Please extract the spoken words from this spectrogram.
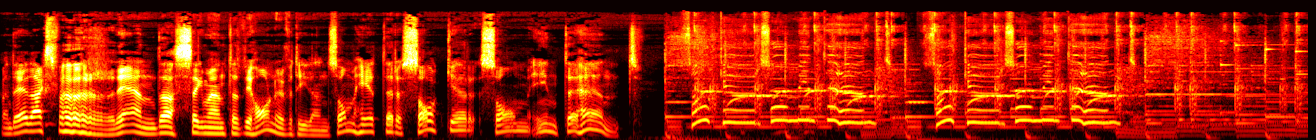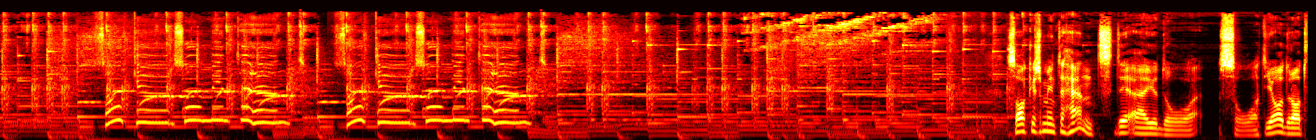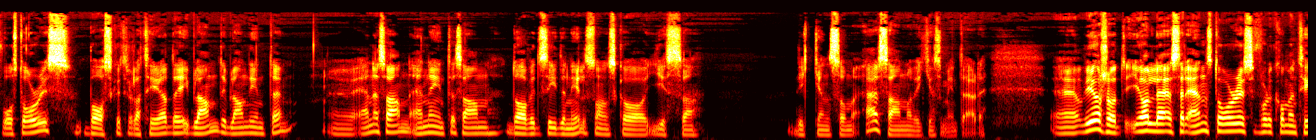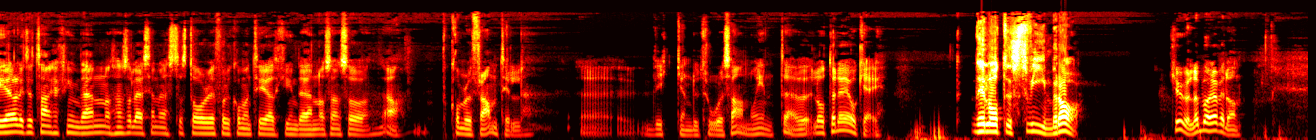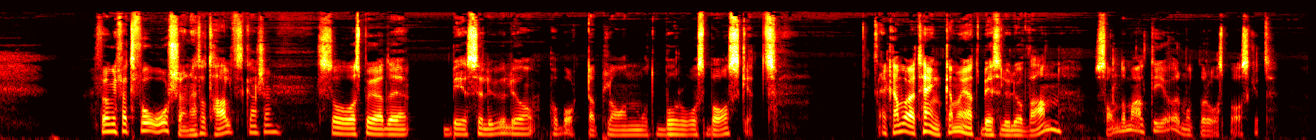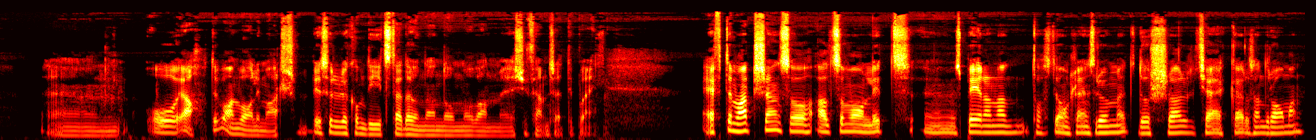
Men det är dags för det enda segmentet vi har nu för tiden som heter Saker som inte hänt. Saker som inte hänt. Saker som inte hänt. Saker som inte hänt. Saker som inte hänt. Saker som inte hänt, det är ju då så att jag drar två stories, basketrelaterade ibland, ibland inte. Uh, en är sann, en är inte sann. David Side Nilsson ska gissa vilken som är sann och vilken som inte är det. Uh, vi gör så att jag läser en story så får du kommentera lite tankar kring den och sen så läser jag nästa story får du kommentera kring den och sen så ja, kommer du fram till uh, vilken du tror är sann och inte. Låter det okej? Okay? Det låter svinbra. Kul, då börjar vi då. För ungefär två år sedan, ett och ett halvt kanske, så spelade BC Luleå på bortaplan mot Borås Basket. Jag kan bara tänka mig att BC Luleå vann, som de alltid gör mot Borås Basket. Um, och ja, det var en vanlig match. BC Luleå kom dit, städade undan dem och vann med 25-30 poäng. Efter matchen så allt som vanligt. Uh, spelarna tar sig till omklädningsrummet, duschar, käkar och sen drar man.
